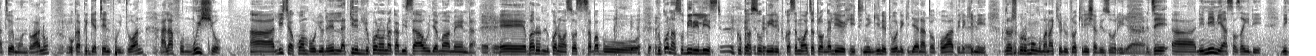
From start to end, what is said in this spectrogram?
atue mondoano ukapiga 10.1 alafu mwisho Uh, licha ya kwamba ulionelea lakini nilikuwa naona kabisa au jamaa ameenda. Eh, bado nilikuwa na wasiwasi sababu tulikuwa nasubiri list tukasubiri tukasema wacha tuangalie hiyo hit nyingine tuone kijana atoko wapi lakini tunashukuru mungu manake ulituwakilisha vizuri. Yeah. je uh, ni nini hasa zaidi? Ni,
